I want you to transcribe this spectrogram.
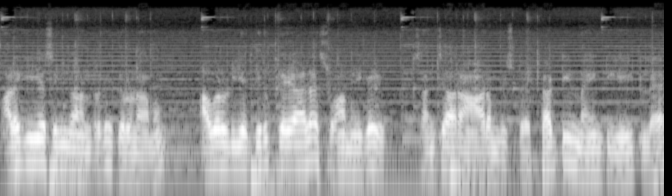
அழகிய சிங்கம்ன்றது திருநாமம். அவருடைய திருக்கையால் சுவாமிகள் சஞ்சாரம் ஆரம்பிச்சிட்டார். தேர்ட்டீன் நைன்டி எயிட்டில்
